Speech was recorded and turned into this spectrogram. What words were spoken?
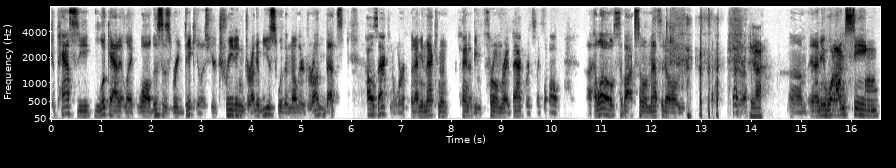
capacity look at it like, well, this is ridiculous. You're treating drug abuse with another drug. That's how's that going to work? But I mean, that can kind of be thrown right backwards. Like, well, uh, hello, Suboxone, methadone, etc. Yeah. Um, and I mean, what I'm seeing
